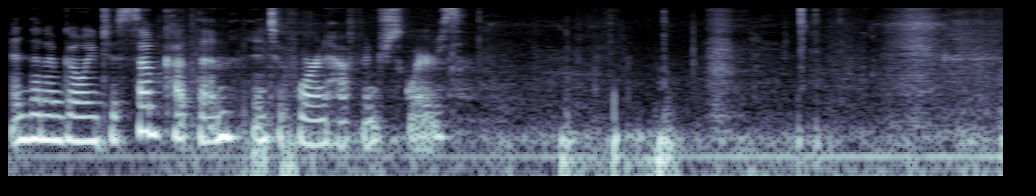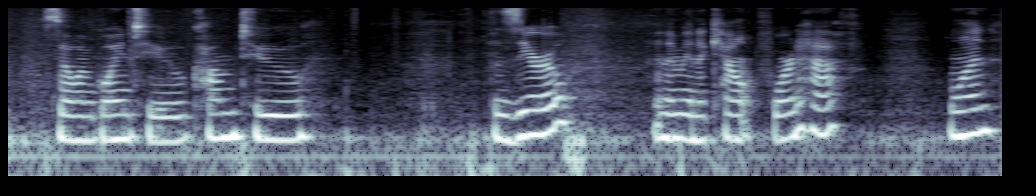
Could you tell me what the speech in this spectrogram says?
and then I'm going to subcut them into four and a half inch squares. So I'm going to come to the zero and I'm going to count four and a half. One,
